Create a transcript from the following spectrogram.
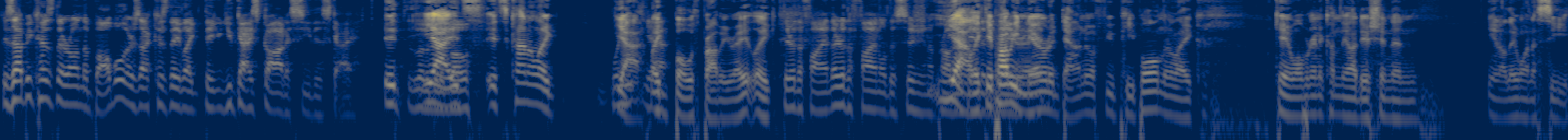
Is that because they're on the bubble, or is that because they like they you guys got to see this guy? It yeah, it's it's kind of like When you- yeah, yeah. like both probably right. Like They're the final. They're the final decision. Probably yeah, like they the probably day, right? narrowed it down to a few people and they're like, okay, well we're gonna come to the audition and you know they want to see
